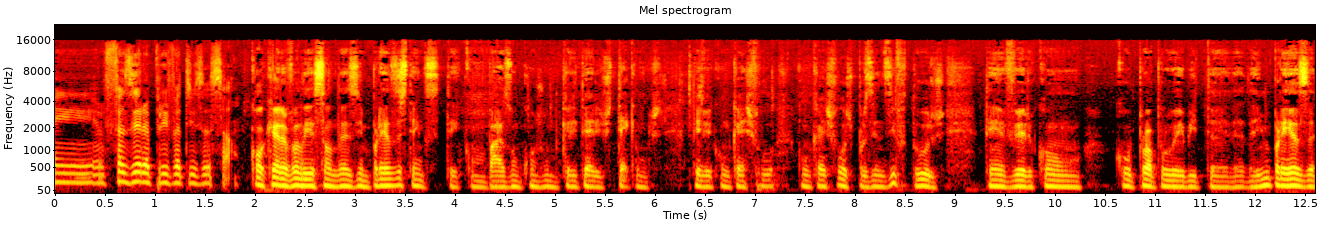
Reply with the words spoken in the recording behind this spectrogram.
em fazer a privatização? Qualquer avaliação das empresas tem que ter como base um conjunto de critérios técnicos tem a ver com cash, flow, com cash flows presentes e futuros, tem a ver com com o próprio EBIT da, da, empresa,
